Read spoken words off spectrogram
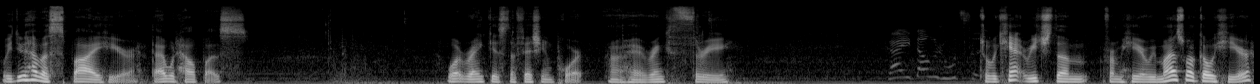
We do have a spy here. That would help us. What rank is the fishing port? Okay, rank 3. So we can't reach them from here. We might as well go here.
